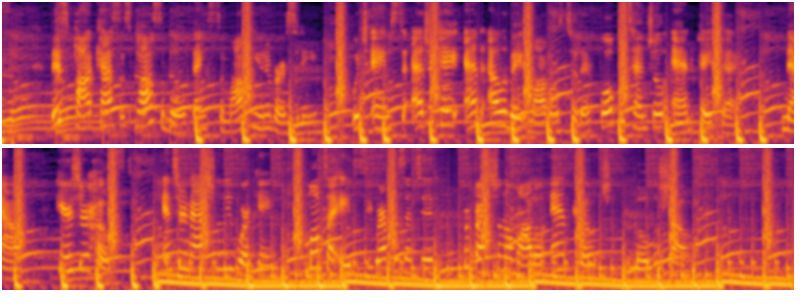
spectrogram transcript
This podcast is possible thanks to Model University, which aims to educate and elevate models to their full potential and paycheck. Now, here's your host, internationally working, multi agency represented, professional model, and coach, Lola Chél.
